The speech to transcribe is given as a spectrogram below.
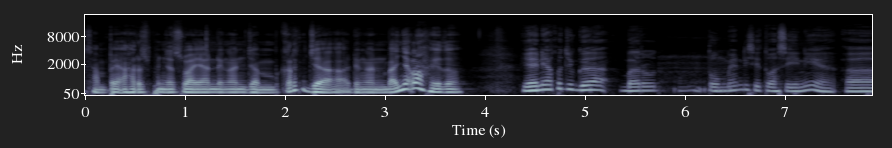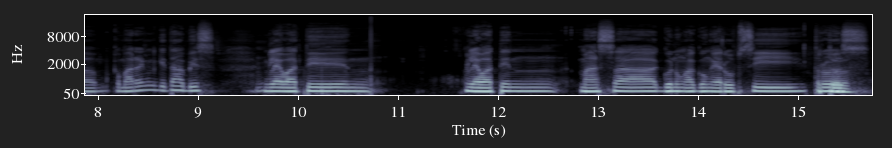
Sampai harus penyesuaian dengan jam kerja dengan banyak lah gitu. Ya ini aku juga baru tumen di situasi ini ya. Em, kemarin kan kita habis ngelewatin ngelewatin masa Gunung Agung erupsi, terus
